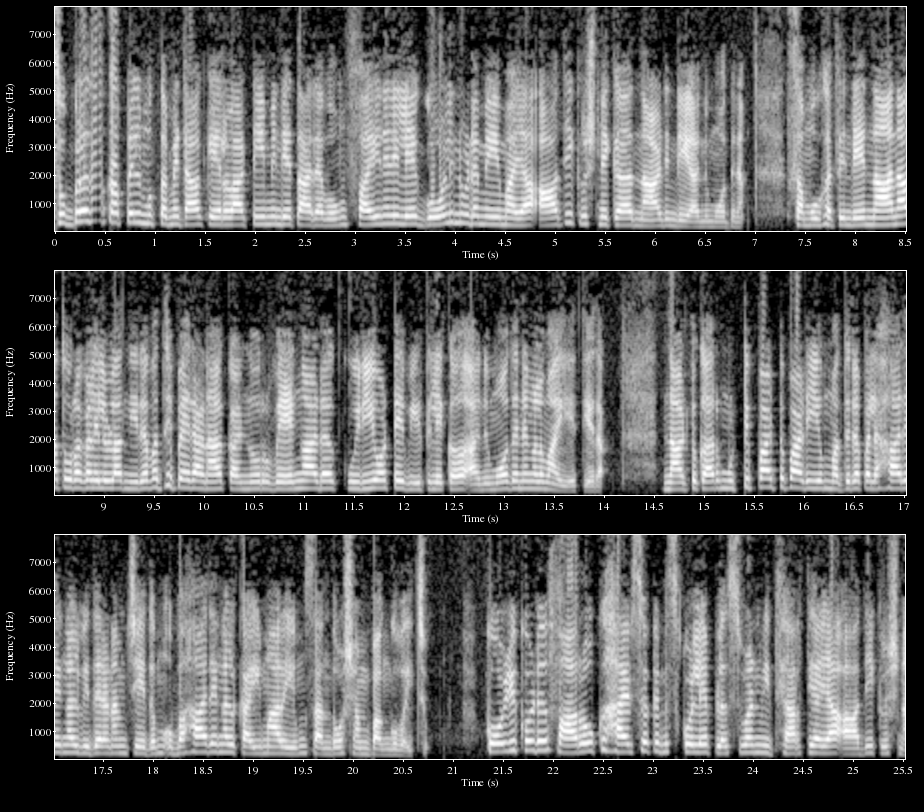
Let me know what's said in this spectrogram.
സുബ്രത കപ്പിൽ മുത്തമിട്ട കേരള ടീമിന്റെ താരവും ഫൈനലിലെ ഗോളിനുടമയുമായ ആദി കൃഷ്ണയ്ക്ക് നാടിന്റെ അനുമോദനം. സമൂഹത്തിന്റെ നാനാതുറകളിലുള്ള നിരവധി പേരാണ് കണ്ണൂർ വേങ്ങാട് കുരിയോട്ടെ വീട്ടിലേക്ക് അനുമോദനങ്ങളുമായി എത്തിയത്. നാട്ടുകാർ മുട്ടിപ്പാട്ട് പാടിയും മധുരപലഹാരങ്ങൾ വിതരണം ചെയ്തും ഉപഹാരങ്ങൾ കൈമാറിയും സന്തോഷം പങ്കുവച്ചു കോഴിക്കോട് ഫാറൂഖ് ഹയർ സെക്കൻഡറി സ്കൂളിലെ പ്ലസ് വൺ വിദ്യാർത്ഥിയായ ആദി കൃഷ്ണ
